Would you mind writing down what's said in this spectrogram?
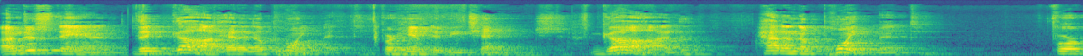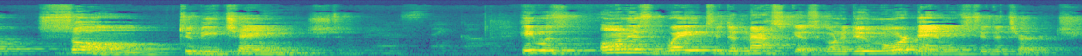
understand that God had an appointment for him to be changed. God had an appointment for Saul to be changed. He was on his way to Damascus, going to do more damage to the church,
